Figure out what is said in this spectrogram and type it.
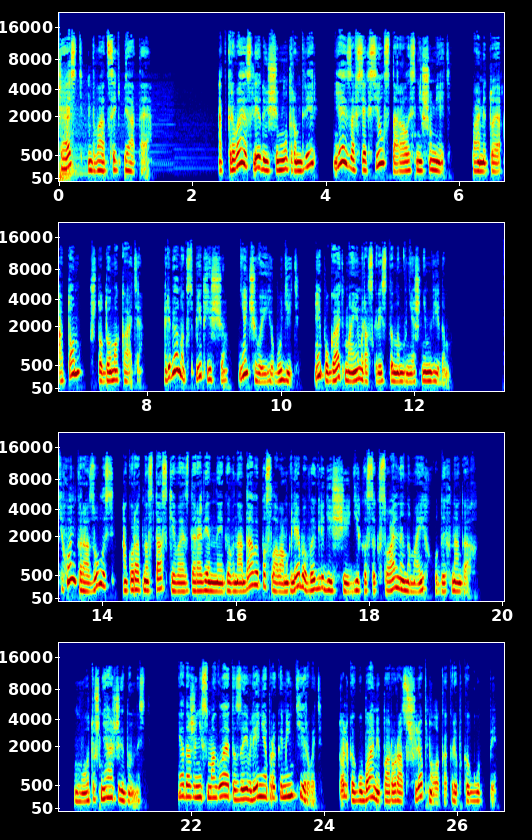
Часть 25. Открывая следующим утром дверь, я изо всех сил старалась не шуметь, памятуя о том, что дома Катя. Ребенок спит еще, нечего ее будить и пугать моим раскристанным внешним видом. Тихонько разулась, аккуратно стаскивая здоровенные говнодавы, по словам Глеба, выглядящие дико сексуально на моих худых ногах. Вот уж неожиданность. Я даже не смогла это заявление прокомментировать, только губами пару раз шлепнула, как рыбка гуппи.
